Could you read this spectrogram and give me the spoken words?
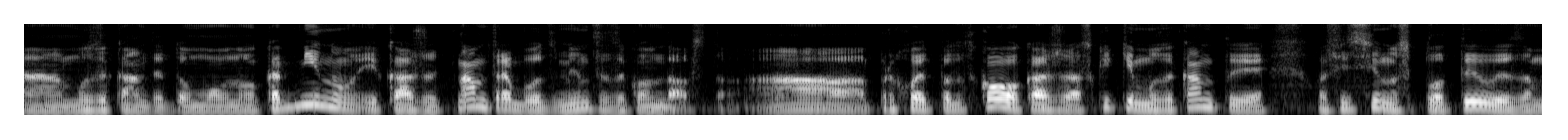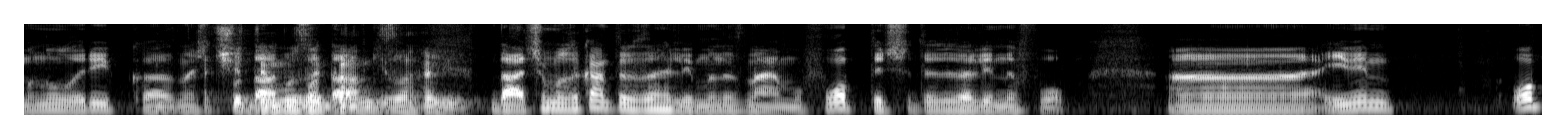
Е, е, Музиканти до умовного кабміну і кажуть, нам треба от змінити законодавство. А приходить податково, каже: а скільки музиканти офіційно сплатили за минулий рік? е, Значить, Чи ти музикант податків? взагалі? Да, чи музиканти взагалі ми не знаємо, ФОП ти чи ти взагалі не ФОП. А, і він оп,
